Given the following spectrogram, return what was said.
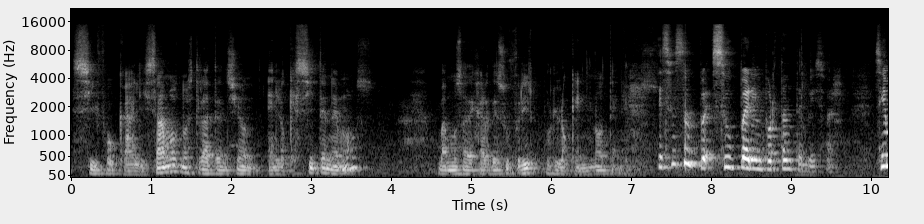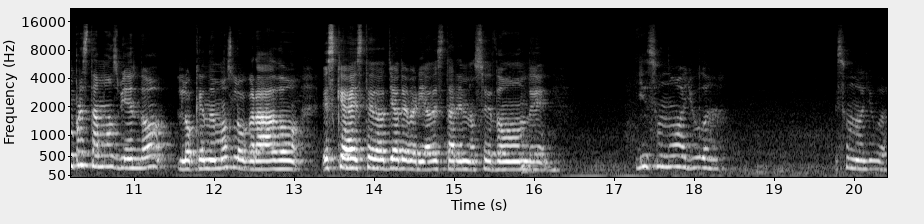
si focalizamos nuestra atención en lo que sí tenemos, vamos a dejar de sufrir por lo que no tenemos. Eso es súper importante, Luis. Siempre estamos viendo lo que no hemos logrado, es que a esta edad ya debería de estar en no sé dónde. Y eso no ayuda. Eso no ayuda.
